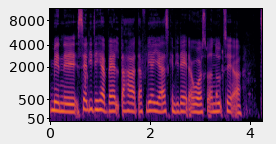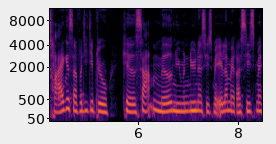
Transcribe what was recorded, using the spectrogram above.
men øh, selv i det her valg, der har der flere af jeres kandidater jo også været nødt til at trække sig, fordi de blev kædet sammen med ny, nynazisme eller med racisme.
